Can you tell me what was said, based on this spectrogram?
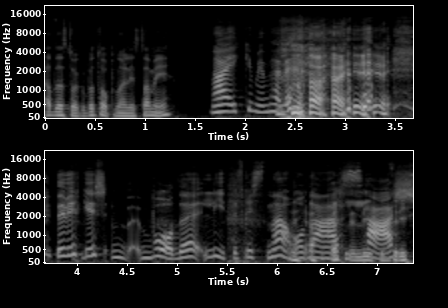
Ja, det står ikke på toppen av lista mi. Nei, ikke min heller. Det virker både lite fristende, og det er særs,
